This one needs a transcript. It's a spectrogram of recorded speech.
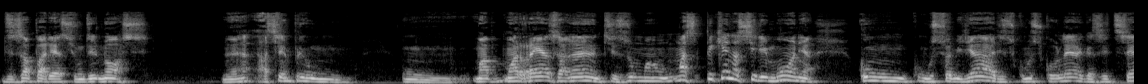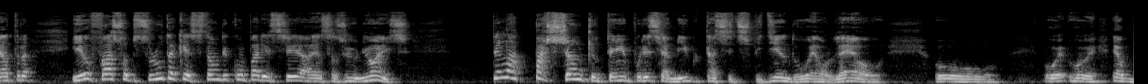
desaparece um de nós, né, há sempre um, um, uma, uma, reza antes, uma, uma pequena cerimônia com, com os familiares, com os colegas, etc. E eu faço absoluta questão de comparecer a essas reuniões pela paixão que eu tenho por esse amigo que está se despedindo, ou é o Léo, ou, ou, ou é o.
